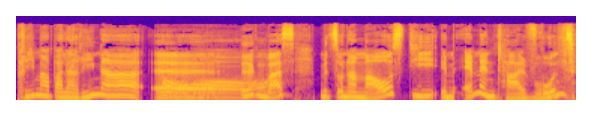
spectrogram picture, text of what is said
Prima Ballerina äh, Oh. irgendwas mit so einer Maus, die im Emmental wohnt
